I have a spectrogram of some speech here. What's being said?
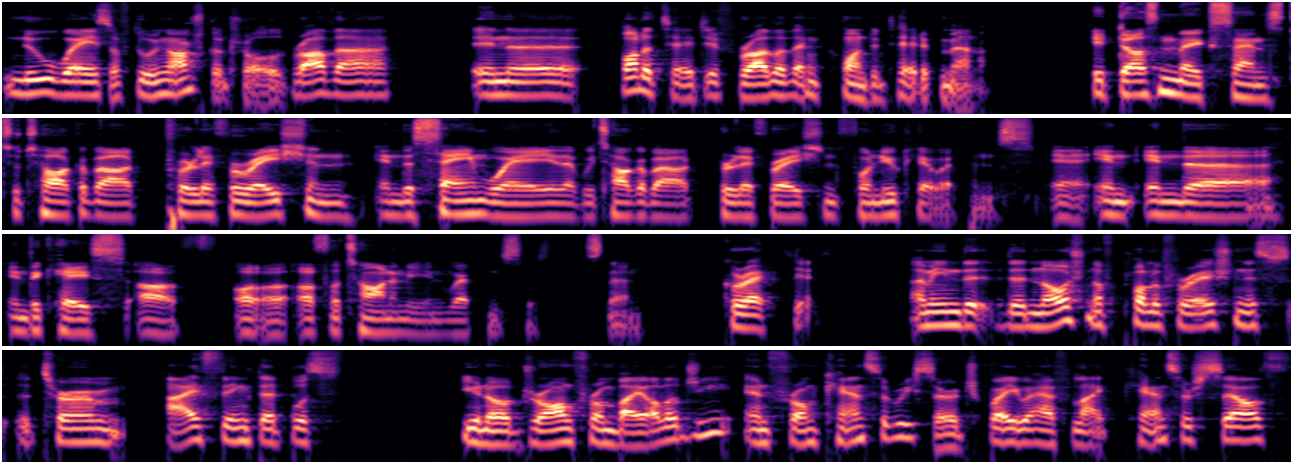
new ways of doing arms control, rather in a qualitative rather than quantitative manner. It doesn't make sense to talk about proliferation in the same way that we talk about proliferation for nuclear weapons in in the in the case of of autonomy in weapon systems. Then correct. Yes. I mean, the, the notion of proliferation is a term I think that was, you know, drawn from biology and from cancer research, where you have like cancer cells,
